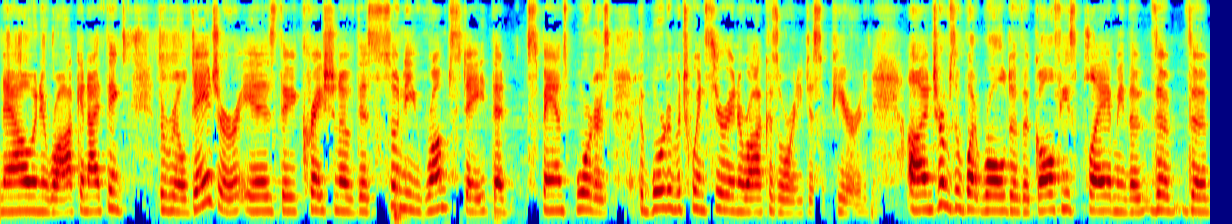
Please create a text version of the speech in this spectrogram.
now in Iraq. And I think the real danger is the creation of this Sunni rump state that spans borders. The border between Syria and Iraq has already disappeared. Uh, in terms of what role do the Gulfies play, I mean, the, the, the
